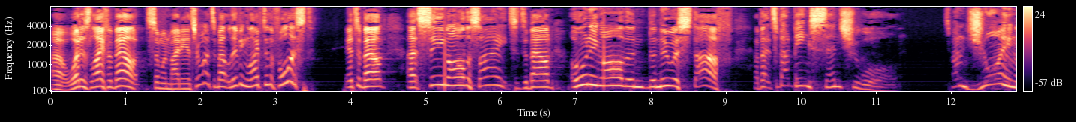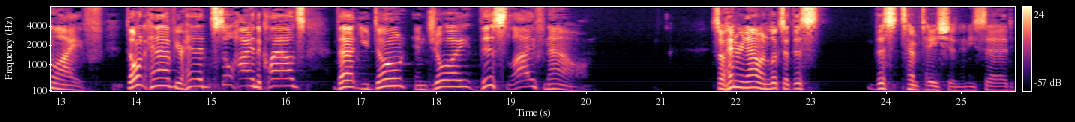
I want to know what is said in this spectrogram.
Uh, what is life about? Someone might answer, well, it's about living life to the fullest. It's about uh, seeing all the sights. It's about owning all the, the newest stuff. About, it's about being sensual. It's about enjoying life. Don't have your head so high in the clouds that you don't enjoy this life now. So Henry Nouwen looks at this this temptation and he said,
